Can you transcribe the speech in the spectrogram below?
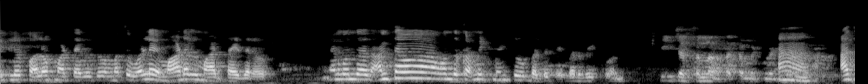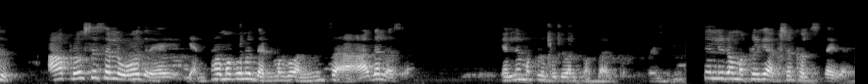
ರೆಗ್ಯುಲರ್ ಫಾಲೋ ಅಪ್ ಮಾಡ್ತಾ ಇರೋದು, ಮತ್ತು ಒಳ್ಳೆ ಮಾಡಲ್ ಮಾಡ್ತಾ ಇದ್ದಾರೆ ಅವರು. ನನಗೊಂದು ಅಂತ ಒಂದು ಕಮಿಟ್ಮೆಂಟು ಬದ್ಧತೆ ಬರಬೇಕು ಅಂತ. ಟೀಚರ್ಸ್ ಎಲ್ಲ ಅಂತ ಕಮಿಟ್ಮೆಂಟ್ ಹಾ ಅದು. ಆ ಪ್ರೋಸೆಸ್ ಅಲ್ಲಿ ಹೋದ್ರೆ ಎಂಥ ಮಗುನು ದೊಡ್ಡ ಮಗು ಅಂತ ಆಗಲ್ಲ ಸರ್. ಎಲ್ಲ ಮಕ್ಕಳು ಬುದ್ಧಿವಂತ ಅಲ್ಲಿರೋ ಮಕ್ಕಳಿಗೆ ಅಕ್ಷರ ಕಲಿಸ್ತಾ ಇದ್ದಾರೆ.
